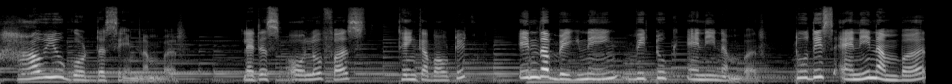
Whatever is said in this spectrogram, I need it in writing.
how you got the same number. Let us all of us think about it. In the beginning, we took any number. To this any number,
